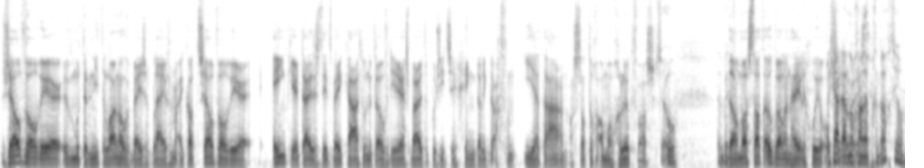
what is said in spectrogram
zelf wel weer, we moeten er niet te lang over bezig blijven, maar ik had zelf wel weer één keer tijdens dit WK, toen het over die rechtsbuitenpositie ging, dat ik dacht van, IATA aan, als dat toch allemaal gelukt was. Zo. dan was dat ook wel een hele goede optie. Wat jij daar nog aan hebt gedacht, joh.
